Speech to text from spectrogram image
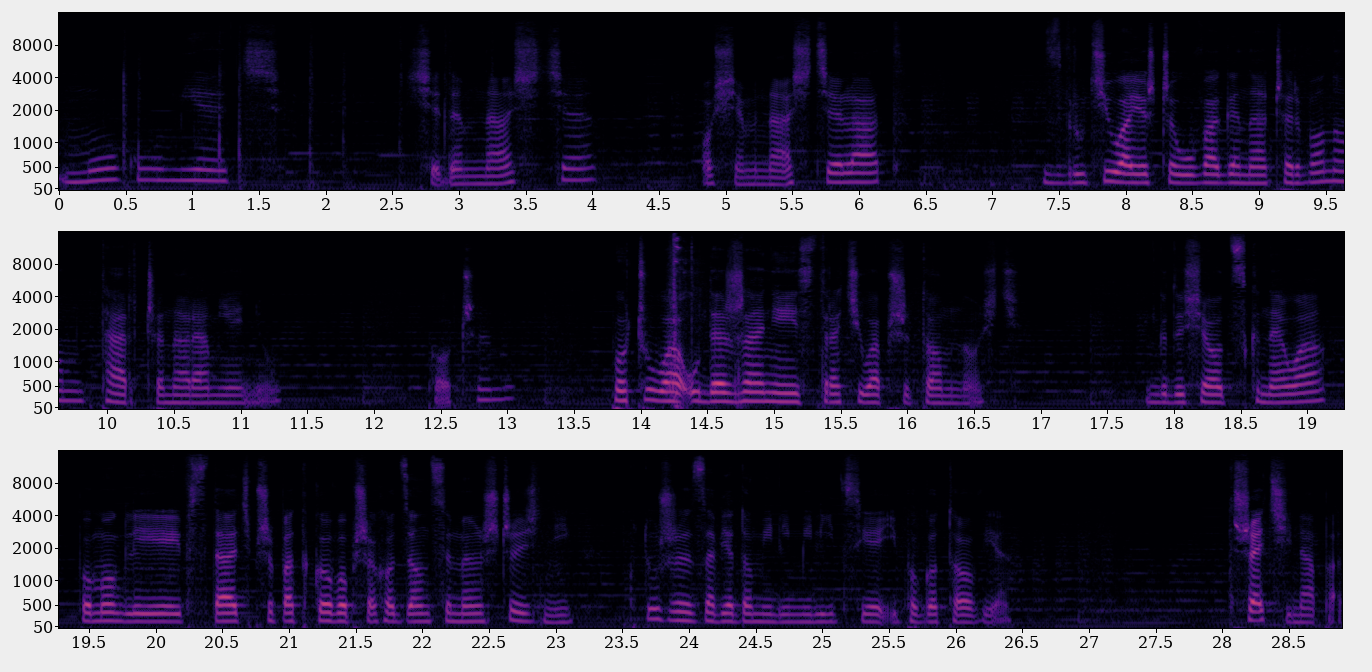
Mógł mieć siedemnaście, osiemnaście lat. Zwróciła jeszcze uwagę na czerwoną tarczę na ramieniu. Po czym poczuła uderzenie i straciła przytomność. Gdy się ocknęła, pomogli jej wstać przypadkowo przechodzący mężczyźni, którzy zawiadomili milicję i pogotowie. Trzeci napad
